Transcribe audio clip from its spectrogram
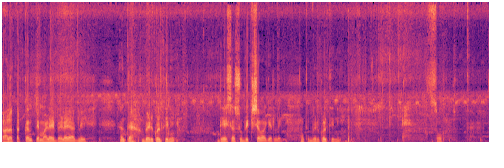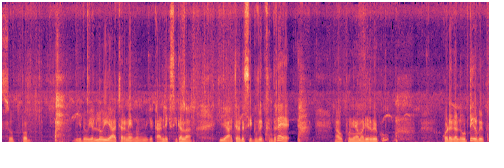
ಕಾಲ ತಕ್ಕಂತೆ ಮಳೆ ಬೆಳೆ ಆಗಲಿ ಅಂತ ಬೇಡ್ಕೊಳ್ತೀನಿ. ದೇಶ ಸುಭಿಕ್ಷವಾಗಿರಲಿ ಅಂತ ಬೇಡ್ಕೊಳ್ತೀನಿ. ಸೊ ಸೂಪರ್ ಇದು ಎಲ್ಲೂ ಈ ಆಚರಣೆಯನ್ನು ನಿಮಗೆ ಕಾಣಲಿಕ್ಕೆ ಸಿಗಲ್ಲ. ಈ ಆಚರಣೆ ಸಿಗಬೇಕಂದ್ರೆ ನಾವು ಪುಣ್ಯ ಮಾಡಿರಬೇಕು ಕೊಡಗಲ್ಲಿ ಹುಟ್ಟಿರಬೇಕು.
